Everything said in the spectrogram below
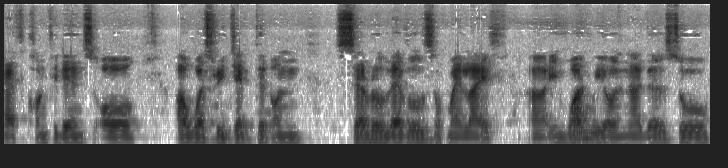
have confidence or I was rejected on several levels of my life uh, in one way or another. So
